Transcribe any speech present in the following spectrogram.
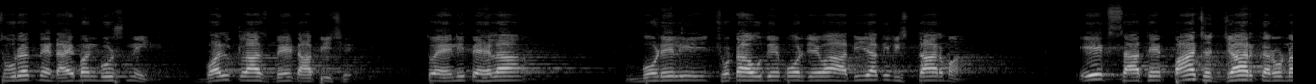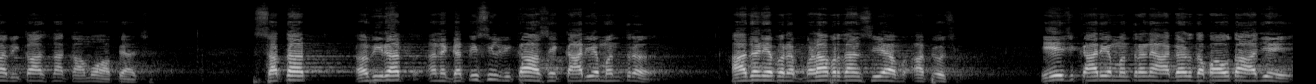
સુરતને ડાયમંડ બુર્સની વર્લ્ડ ક્લાસ ભેટ આપી છે. તો એની પહેલા બોડેલી છોટાઉદેપુર જેવા આદિજાતિ વિસ્તારમાં એક સાથે પાંચ હજાર કરોડના વિકાસના કામો આપ્યા છે. સતત, અવિરત અને ગતિશીલ વિકાસ એ કાર્ય મંત્ર આદરણીય પર- વડાપ્રધાનશ્રીએ આપ્યો છે. એ જ કાર્યમંત્રને આગળ ધપાવતા આજે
